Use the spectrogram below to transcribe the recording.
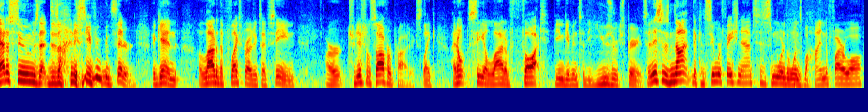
That assumes that design is even considered. Again, a lot of the Flex projects I've seen are traditional software projects. Like, I don't see a lot of thought being given to the user experience. And this is not the consumer-facing apps, this is more the ones behind the firewall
